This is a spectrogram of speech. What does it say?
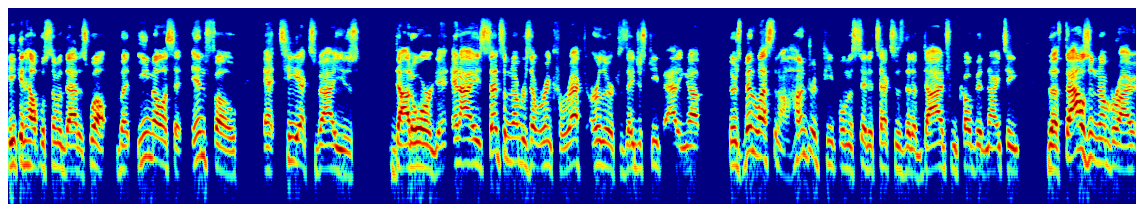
He can help with some of that as well. But email us at info at txvalues.org. And I said some numbers that were incorrect earlier because they just keep adding up. There's been less than 100 people in the state of Texas that have died from COVID 19. The thousand number I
